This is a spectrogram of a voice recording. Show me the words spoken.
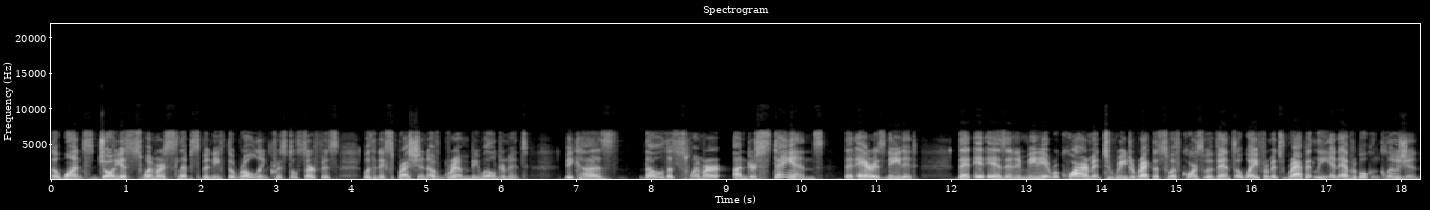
the once joyous swimmer slips beneath the rolling crystal surface with an expression of grim bewilderment, because though the swimmer understands that air is needed, that it is an immediate requirement to redirect the swift course of events away from its rapidly inevitable conclusion,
